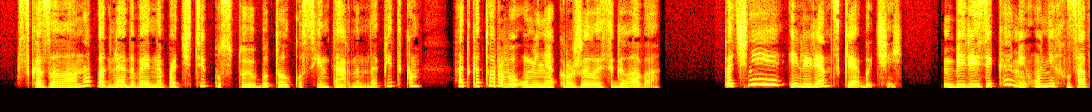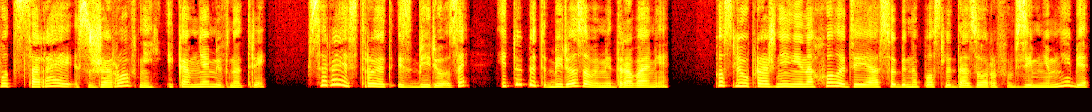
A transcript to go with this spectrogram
— сказала она, поглядывая на почти пустую бутылку с янтарным напитком, от которого у меня кружилась голова. Точнее, иллирянский обычай. Березиками у них зовут сараи с жаровней и камнями внутри. Сараи строят из березы и топят березовыми дровами. После упражнений на холоде и особенно после дозоров в зимнем небе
